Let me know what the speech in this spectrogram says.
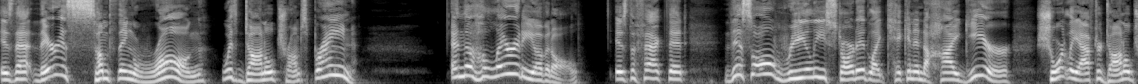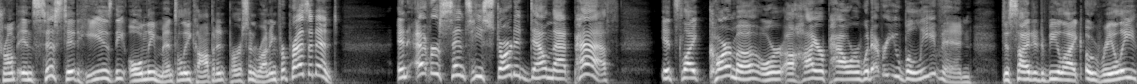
is that there is something wrong with Donald Trump's brain. And the hilarity of it all is the fact that this all really started like kicking into high gear shortly after Donald Trump insisted he is the only mentally competent person running for president. And ever since he started down that path, it's like karma or a higher power, whatever you believe in, decided to be like, oh, really?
